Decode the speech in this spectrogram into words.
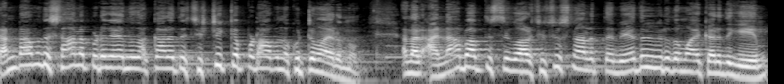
രണ്ടാമത് സ്നാനപ്പെടുക എന്നത് അക്കാലത്ത് ശിക്ഷിക്കപ്പെടാവുന്ന കുറ്റമായിരുന്നു. എന്നാൽ അനാബാപ്തിസ്റ്റുകാർ ശിശുസ്നാനത്തെ വേദവിരുദ്ധമായി കരുതുകയും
